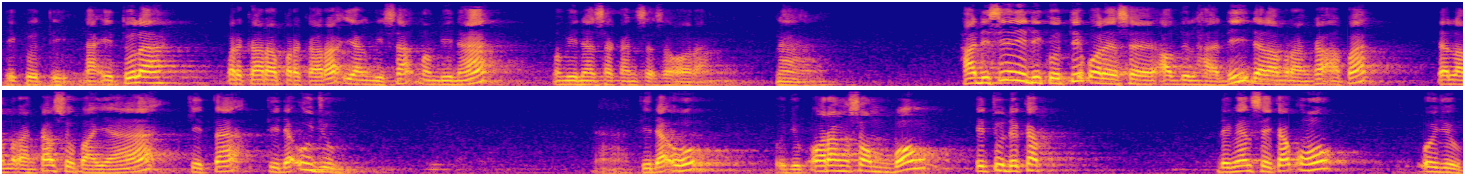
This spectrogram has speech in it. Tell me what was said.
ikuti. Nah, itulah perkara-perkara yang bisa membina membinasakan seseorang. Nah, hadis ini dikutip oleh Syekh Abdul Hadi dalam rangka apa? Dalam rangka supaya kita tidak ujub. Nah, tidak u, ujub. Orang sombong itu dekat dengan sikap u, ujub.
